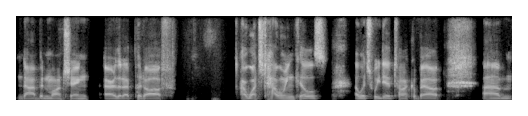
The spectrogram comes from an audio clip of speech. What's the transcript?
not been watching or that i put off i watched halloween kills uh, which we did talk about um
